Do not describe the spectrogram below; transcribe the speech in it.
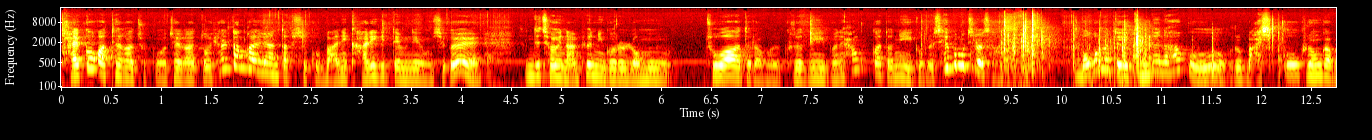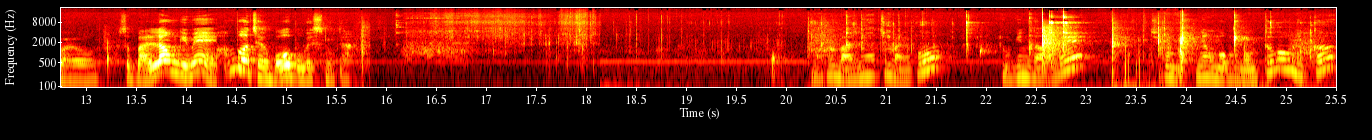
달 것 같아가지고 제가 또 혈당 관리한답시고 많이 가리기 때문에 음식을 근데 저희 남편이 이거를 너무 좋아하더라고요. 그러더니 이번에 한국 가더니 이거를 세 봉지를 사왔어요. 먹으면 되게 든든하고 그리고 맛있고 그런가 봐요. 그래서 말 나온 김에 한번 제가 먹어보겠습니다. 물을 많이 하지 말고 녹인 다음에 지금 그냥 먹으면 너무 뜨거우니까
